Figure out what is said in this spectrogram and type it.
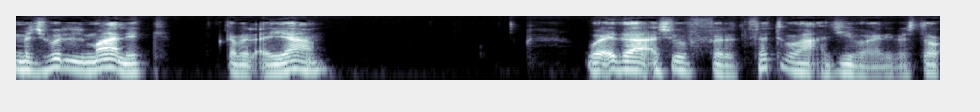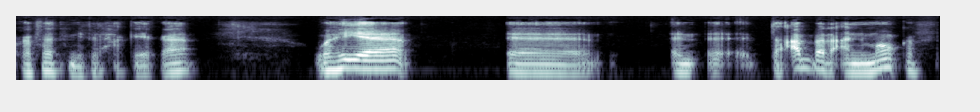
مجهول المالك قبل أيام وإذا أشوف فتوى عجيبة غريبة استوقفتني في الحقيقة وهي آه، آه، تعبر عن موقف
